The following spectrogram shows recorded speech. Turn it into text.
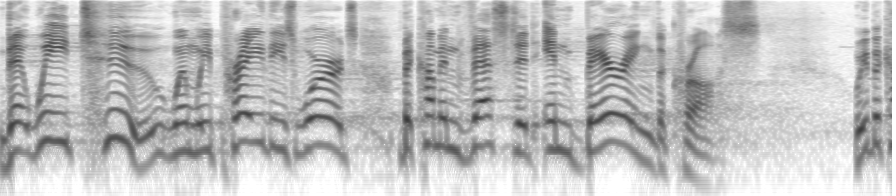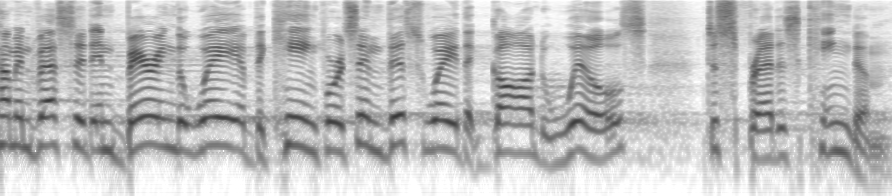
that we too, when we pray these words, become invested in bearing the cross. We become invested in bearing the way of the king, for it's in this way that God wills to spread his kingdom.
